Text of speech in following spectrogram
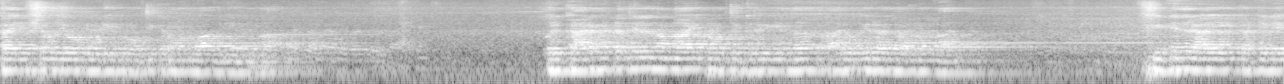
കാര്യക്ഷമതയോടുകൂടി പ്രവർത്തിക്കണമെന്നും ആഗ്രഹിക്കുന്ന ഒരു കാലഘട്ടത്തിൽ നന്നായി പ്രവർത്തിക്കുകയെന്ന് ആരോഗ്യകാരണങ്ങളാൽ ക്ഷീണിതരായി കട്ടിലേ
